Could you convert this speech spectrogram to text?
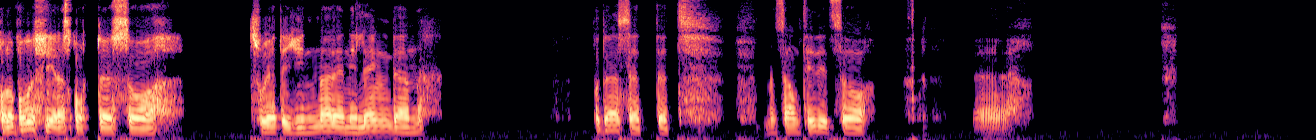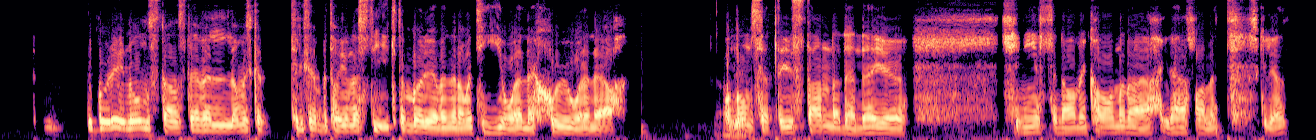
hålla på med flera sporter så tror jag att det gynnar en i längden på det sättet. Men samtidigt så eh, det börjar ju någonstans. Det är väl om vi ska till exempel ta gymnastik. De börjar väl när de är tio år eller sju år eller ja. Och någon sätter ju standarden. Det är ju kineserna och amerikanerna i det här fallet skulle jag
